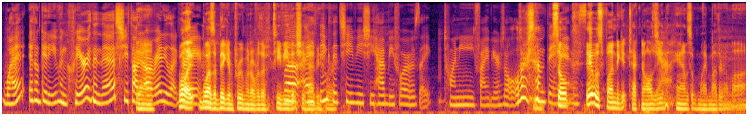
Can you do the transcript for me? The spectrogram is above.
"What? It'll get even clearer than this." She thought Yeah. it already looked well, great. it was a big improvement over the TV Well, that she had I before. think the TV she had before was like 25 years old or mm. something. so It was- it was fun to get technology in the hands of my mother-in-law.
